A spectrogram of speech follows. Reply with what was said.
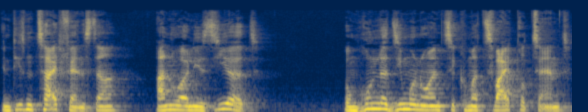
in diesem Zeitfenster annualisiert um 197,2 Prozent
